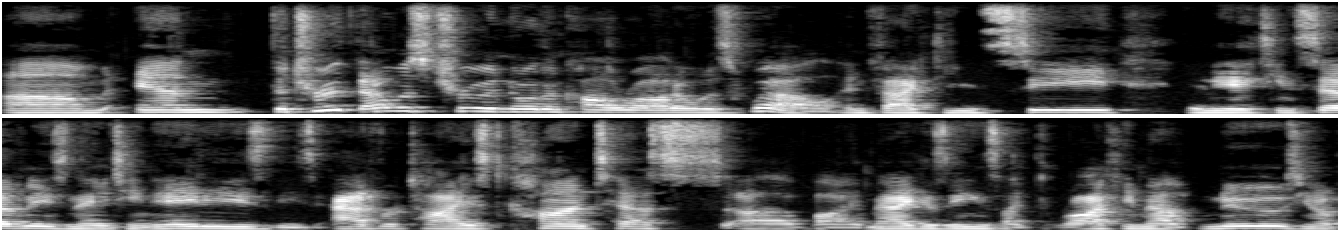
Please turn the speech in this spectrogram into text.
Um, and the truth, that was true in northern Colorado as well. In fact, you see in the 1870s and 1880s these advertised contests uh, by magazines like the Rocky Mountain News, you know,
